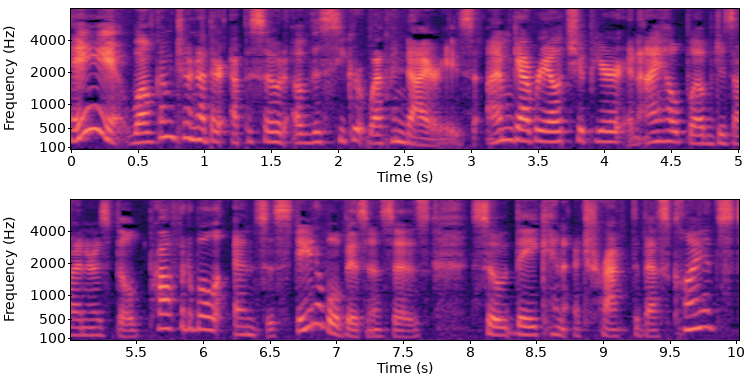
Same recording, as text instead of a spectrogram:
Hey, welcome to another episode of the Secret Weapon Diaries. I'm Gabrielle Chipier, and I help web designers build profitable and sustainable businesses so they can attract the best clients,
